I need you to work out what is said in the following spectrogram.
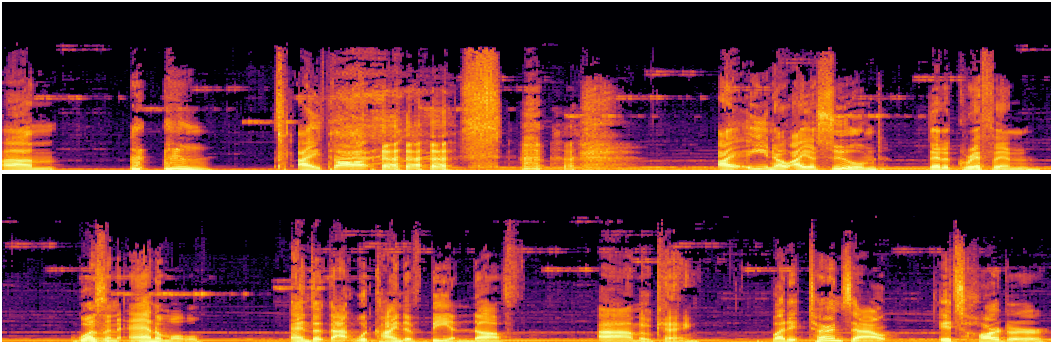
um, I thought I you know I assumed that a griffin was an animal, and that that would kind of be enough. Um, Okay. But it turns out it's harder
